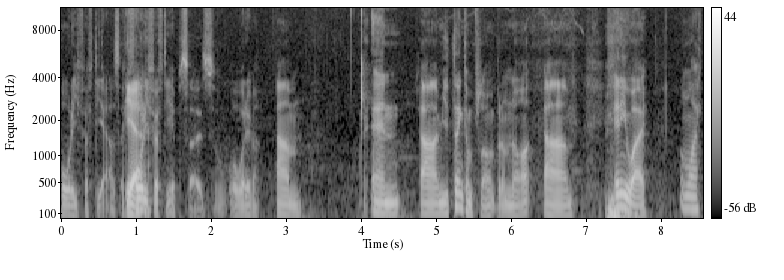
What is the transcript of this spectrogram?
40, 50 hours, like Yeah. 40, 50 episodes or whatever. Um, and um, you'd think I'm fluent, but I'm not. Um, anyway, I'm like,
